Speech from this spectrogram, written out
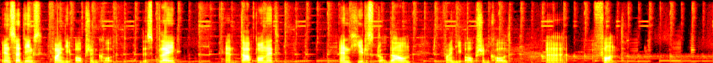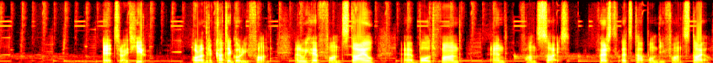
In settings, find the option called display and tap on it. And here scroll down, find the option called uh, font. It's right here, or rather category font. And we have font style, uh, bold font, and font size. First, let's tap on the font style.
